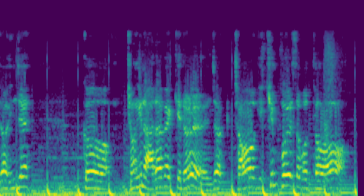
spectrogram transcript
저 이제 그 경인 아라뱃길을 이제 저기 김포에서부터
